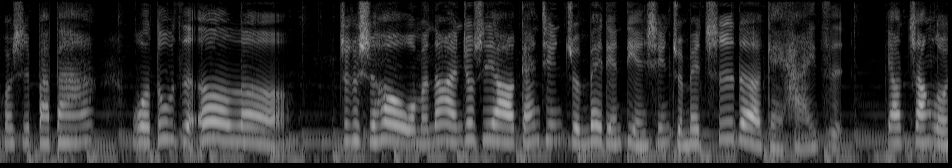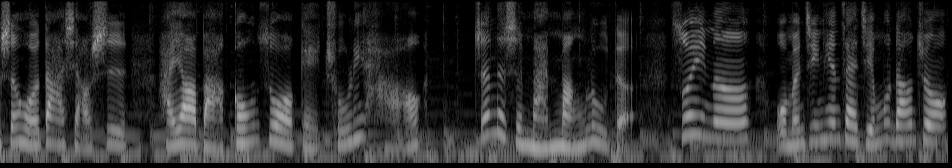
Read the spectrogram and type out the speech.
或是爸爸，我肚子饿了。”这个时候我们当然就是要赶紧准备点点心，准备吃的给孩子。要张罗生活大小事，还要把工作给处理好，真的是蛮忙碌的。所以呢，我们今天在节目当中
